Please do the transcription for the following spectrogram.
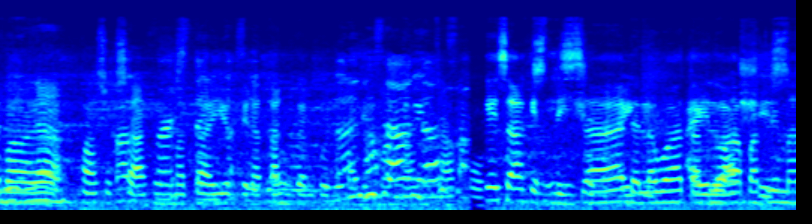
yari mapasok sa aking mata yun, pinatanggal ko na ng ako. Kaya sa akin, isa, dalawa, tatlo, apat, lima.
